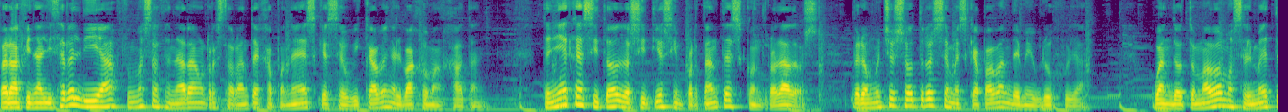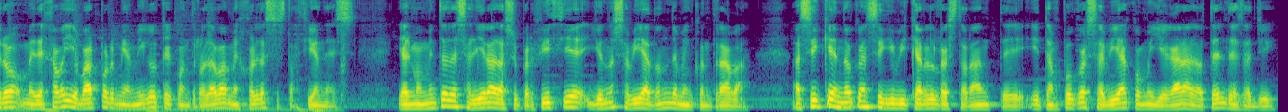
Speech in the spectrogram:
Para finalizar el día fuimos a cenar a un restaurante japonés que se ubicaba en el Bajo Manhattan. Tenía casi todos los sitios importantes controlados, pero muchos otros se me escapaban de mi brújula. Cuando tomábamos el metro me dejaba llevar por mi amigo que controlaba mejor las estaciones, y al momento de salir a la superficie yo no sabía dónde me encontraba, así que no conseguí ubicar el restaurante y tampoco sabía cómo llegar al hotel desde allí.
